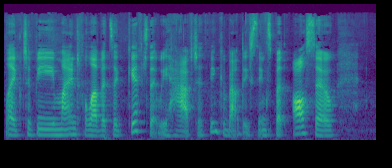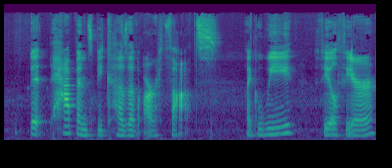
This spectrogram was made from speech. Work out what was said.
like to be mindful of. It's a gift that we have to think about these things, but also it happens because of our thoughts. Like we feel fear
